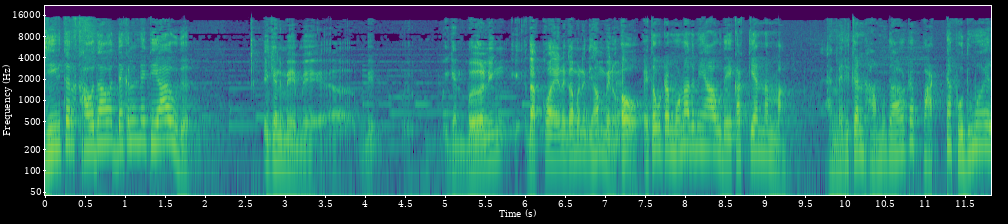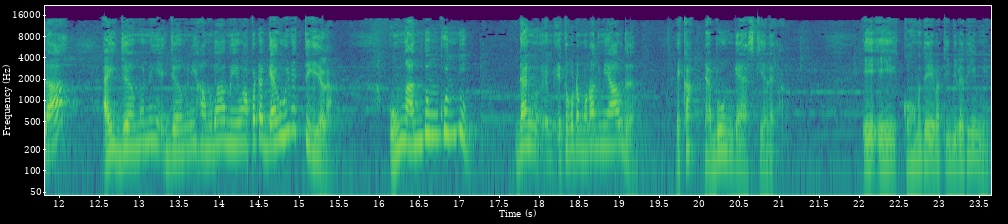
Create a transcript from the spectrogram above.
ජීවිතර කවදාවත් දැකල නැති ආයුද එකන මේ මේ ඉගන් බර්ලිං දක්වා එන ගමන දිහම් වෙන ඕ එතකට මොනද මේ ආවුද? එකක් කියන්නම්මං ඇමරිකන් හමුදාවට පට්ට පුදුම වෙලා ඇයි ජර්මණය ජර්මණි හමුදා මේ අපට ගැහුව නැත්ති කියලා. උන් අන්දුම් කුන්දුම් දැන් එතකොට මොනද මියාවද එකක් ටැබූන් ගෑස් කියල එක. ඒ ඒ කොහොමද ඒව තිබිල තින්නේ.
